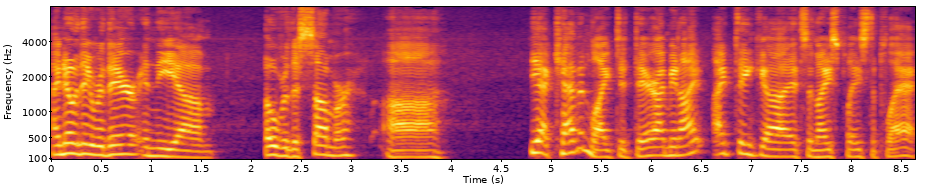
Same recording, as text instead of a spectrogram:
I know they were there in the um, over the summer. Uh, yeah, Kevin liked it there. I mean, I I think uh, it's a nice place to play.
